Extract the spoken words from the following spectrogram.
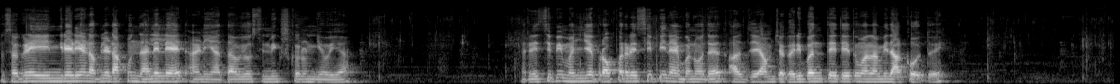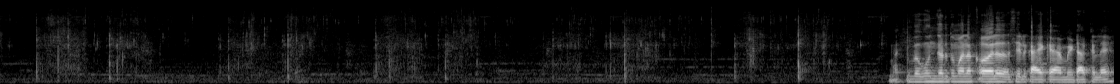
सगळे इन्ग्रेडियंट आपले टाकून झालेले आहेत आणि आता व्यवस्थित मिक्स करून घेऊया. रेसिपी म्हणजे प्रॉपर रेसिपी नाही बनवत आहेत. आज जे आमच्या घरी बनते ते तुम्हाला मी दाखवतोय. बाकी बघून जर तुम्हाला कळलंच असेल काय काय आम्ही टाकलं आहे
